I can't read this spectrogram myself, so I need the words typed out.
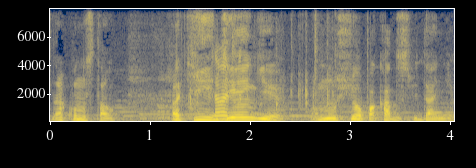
Дракон устал. Какие Давай. деньги? Ну все, пока, до свидания.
